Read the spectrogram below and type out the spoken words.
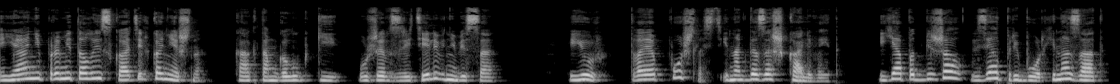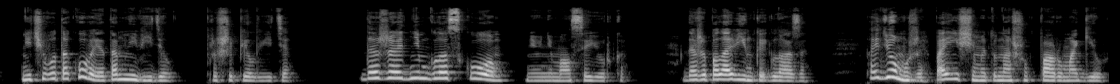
«Я не про металлоискатель, конечно. Как там голубки? Уже взлетели в небеса?» «Юр, твоя пошлость иногда зашкаливает. Я подбежал, взял прибор и назад. Ничего такого я там не видел», – прошипел Витя. «Даже одним глазком», – не унимался Юрка даже половинкой глаза. Пойдем уже, поищем эту нашу пару могил»,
